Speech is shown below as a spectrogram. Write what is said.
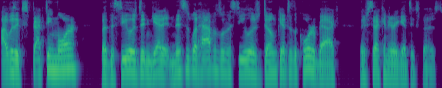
I was expecting more, but the Steelers didn't get it, and this is what happens when the Steelers don't get to the quarterback their secondary gets exposed.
